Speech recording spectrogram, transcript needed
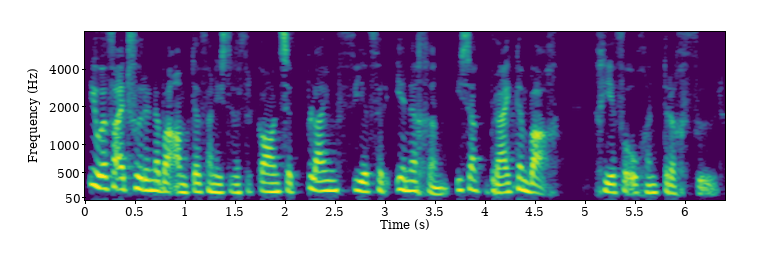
Die hoofuitvoerende beampte van die Suid-Afrikaanse Pluimvee Vereniging, Isak Breitenberg, gee vanoggend terugvoer.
